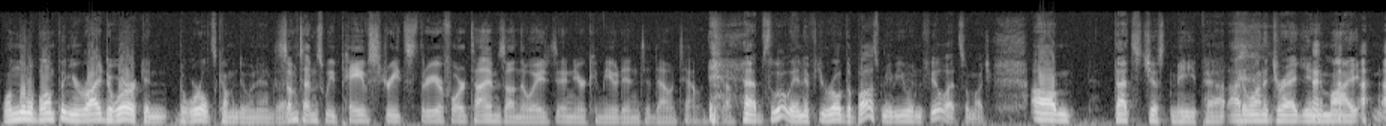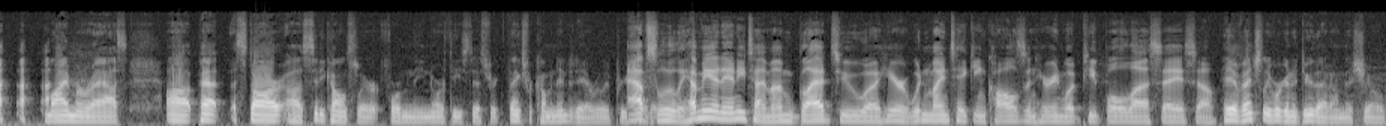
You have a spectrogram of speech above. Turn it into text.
one little bump in your ride to work, and the world's coming to an end. Right? Sometimes we pave streets three or four times on the way in your commute into downtown. So. Absolutely. And if you rode the bus, maybe you wouldn't feel that so much. Um, that's just me, Pat. I don't want to drag you into my my morass. Uh, Pat Starr, uh, City Councilor from the Northeast District. Thanks for coming in today. I really appreciate it. Absolutely. Have me in any time. I'm glad to uh, hear. Wouldn't mind taking calls and hearing what people uh, say. So, Hey, eventually we're going to do that on this show.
